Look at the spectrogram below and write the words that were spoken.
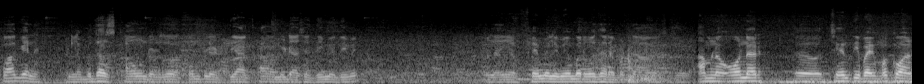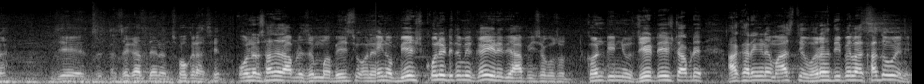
એક વાગે ને એટલે બધા જ કાઉન્ટર જો કમ્પ્લીટ તૈયાર થવા માંડ્યા છે ધીમે ધીમે. અને અહીંયા ફેમિલી મેમ્બર વધારે પડતા આવે છે. આમના ઓનર જયંતિભાઈ મકવાણા જે જગાતદાના છોકરા છે. ઓનર સાથે આપણે જમવા બેસ્યું અને એનો બેસ્ટ ક્વોલિટી તમે કઈ રીતે આપી શકો છો? કન્ટિન્યુ જે ટેસ્ટ આપણે આખા રીંગણામાં આજથી વરસથી પહેલાં ખાધો હોય ને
